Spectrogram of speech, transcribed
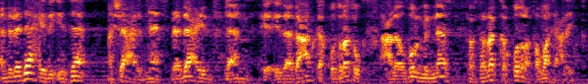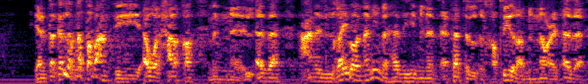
أن لا داعي لإيذاء مشاعر الناس لا داعي لأن إذا دعتك قدرتك على ظلم الناس فتذكر قدرة الله عليك. يعني تكلمنا طبعا في أول حلقة من الأذى عن الغيبة والنميمة. هذه من الآفات الخطيرة من نوع الأذى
